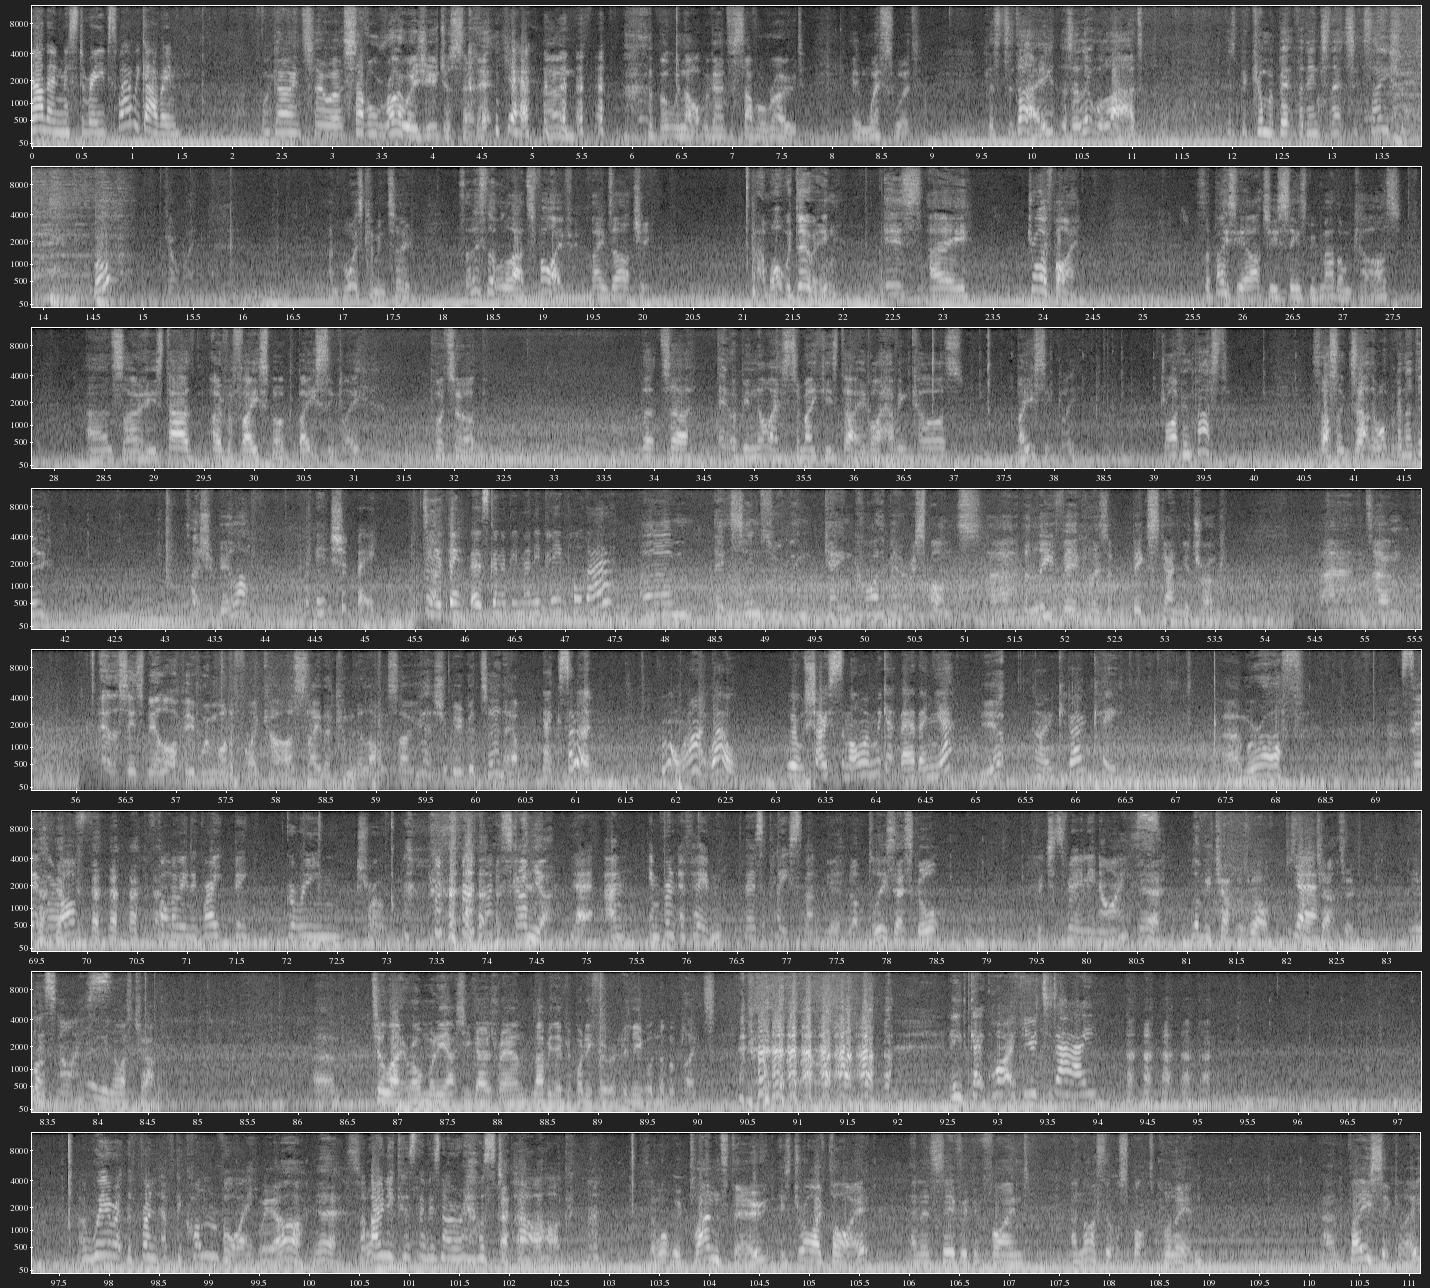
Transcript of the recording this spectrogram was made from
Now then, Mr. Reeves, where are we going? We're going to uh, Savile Row, as you just said it. Yeah. Um, but we're not. We're going to Savile Road in Westwood. Because today there's a little lad who's become a bit of an internet sensation. Oh, Go away. And the boy's coming too. So this little lad's five. His name's Archie. And what we're doing is a drive-by. So basically Archie seems to be mad on cars. And so his dad over Facebook basically put up that uh, it would be nice to make his day by having cars basically driving past. So that's exactly what we're going to do. So it should be a laugh. it should be. Do Yeah. you think there's going to be many people there? Um, it seems to have been getting quite a bit of response. Uh, the lead vehicle is a big Scania truck, and um, yeah, there seems to be a lot of people with modified cars say they're coming along. So yeah, it should be a good turnout. Excellent. All right, well, we'll show some more when we get there then, yeah? Yep, Okie dokie. and we're off. That's it, we're off. Following a great big green truck. Scania. Yeah, and in front of him, there's a policeman, Yeah, got police escort. which is really nice. Yeah, lovely chap as well. Just Yeah. had a chat to him. He was nice. Really nice chap. Um, till later on when he actually goes round nabbing everybody for illegal number plates. He'd get quite a few today. We're at the front of the convoy, We are, yeah. So what, only because there was nowhere else to park. so what we plan to do is drive by it and then see if we can find a nice little spot to pull in and basically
